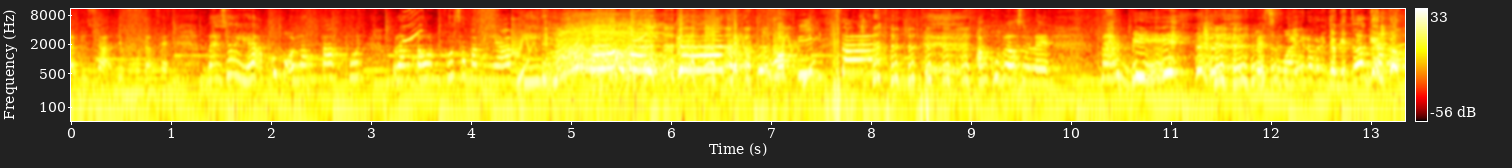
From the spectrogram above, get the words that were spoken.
nggak bisa dia mengundang saya. Mbak Zoya, aku mau ulang tahun, ulang tahunku sama Miyabi. oh my god, aku mau pingsan. aku bilang, Barbie, dan semuanya udah pada joget-joget. Tuh.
